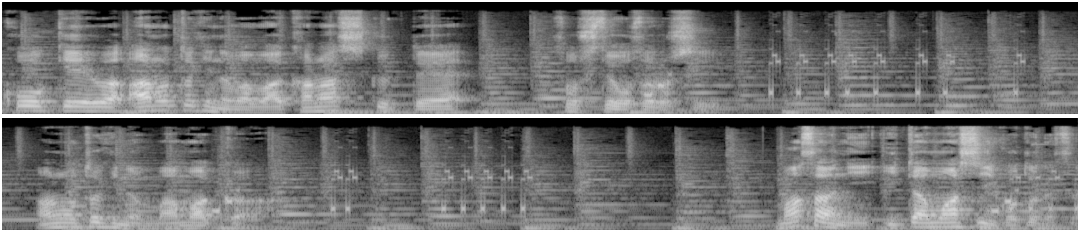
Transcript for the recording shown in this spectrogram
光景はあの時のまま悲しくて、そして恐ろしい。あの時のままか。まさに痛ましいことです。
